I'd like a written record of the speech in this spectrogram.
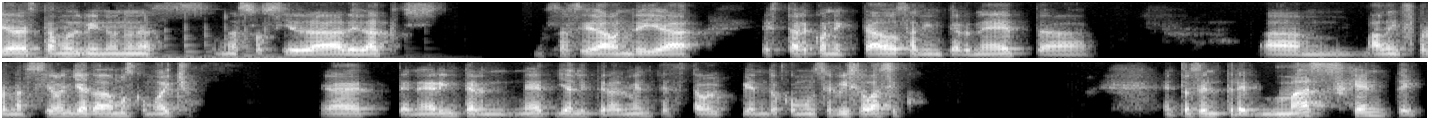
ya estamos viviendo en una, sociedad de datos, una sociedad donde ya estar conectados al Internet, a, la información, ya lo damos como hecho. Tener Internet ya literalmente se está volviendo como un servicio básico. Entonces, entre más gente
